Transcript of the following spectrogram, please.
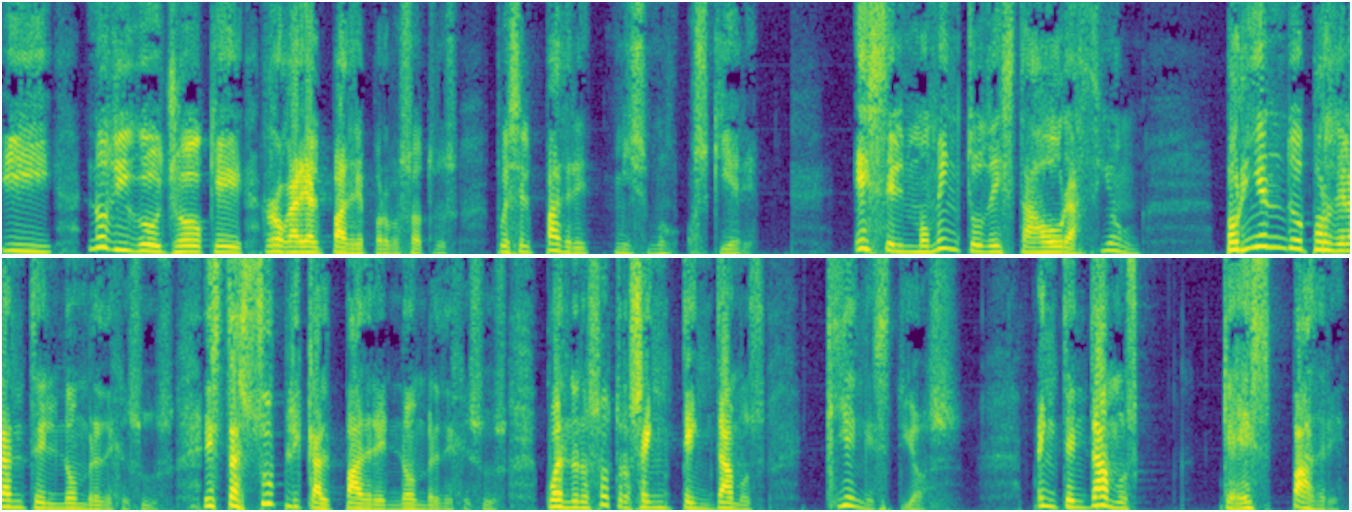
Y no digo yo que rogaré al Padre por vosotros, pues el Padre mismo os quiere. Es el momento de esta oración, poniendo por delante el nombre de Jesús, esta súplica al Padre en nombre de Jesús, cuando nosotros entendamos quién es Dios, entendamos que es Padre,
